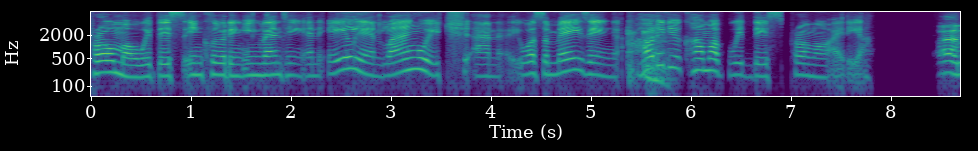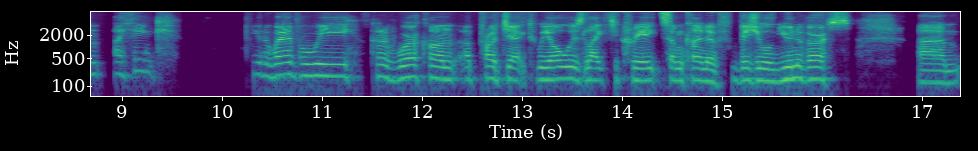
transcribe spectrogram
promo with this, including inventing an alien language, and it was amazing. How did you come up with this promo idea? Um, I think you know whenever we kind of work on a project, we always like to create some kind of visual universe um,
